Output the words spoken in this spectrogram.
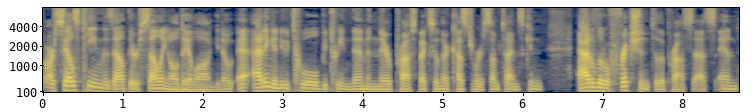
our sales team is out there selling all day long. You know, adding a new tool between them and their prospects and their customers sometimes can add a little friction to the process. And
